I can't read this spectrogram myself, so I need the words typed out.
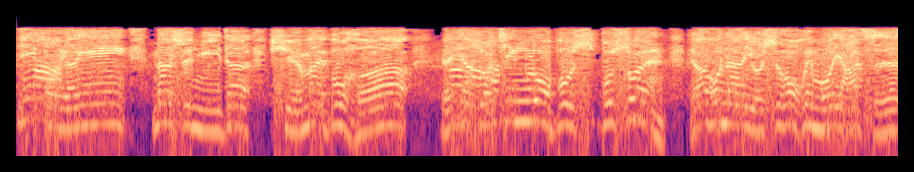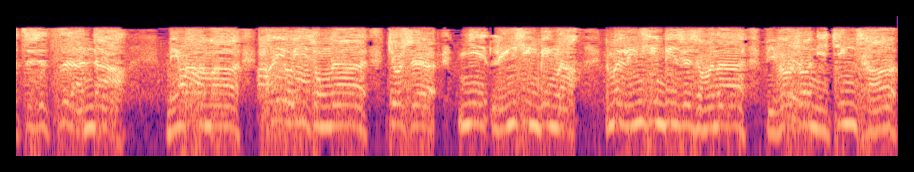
一种原因，那是你的血脉不和，人家说经络不不顺，然后呢，有时候会磨牙齿，这是自然的。明白了吗？还有一种呢，就是你灵性病了。那么灵性病是什么呢？比方说你经常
